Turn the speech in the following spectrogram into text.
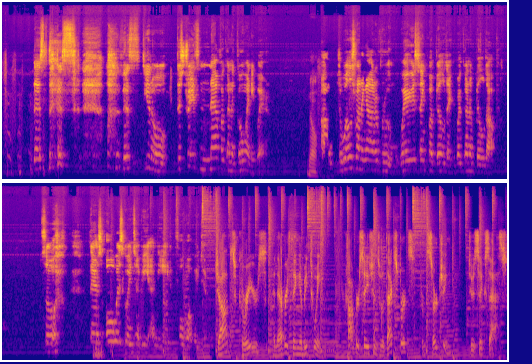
this this this you know this trade's never going to go anywhere. No. Uh, the world's running out of room. Where you think we're building, we're going to build up. So there's always going to be a need for what we do. Jobs, careers, and everything in between. Conversations with experts from searching to success.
